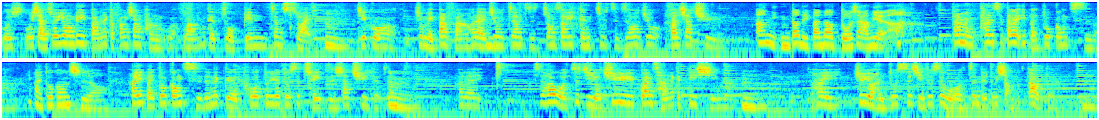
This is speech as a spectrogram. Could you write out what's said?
我我想说用力把那个方向盘往往那个左边这样甩，嗯，结果就没办法，后来就这样子撞上一根柱子之后就搬下去。啊，你你到底搬到多下面啊？他们看是大概一百多公尺吧。一百多公尺哦，它一百多公尺的那个坡度又都是垂直下去的这样子。嗯，后来之后我自己有去观察那个地形啊，嗯，还。就有很多事情都是我真的都想不到的。嗯。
